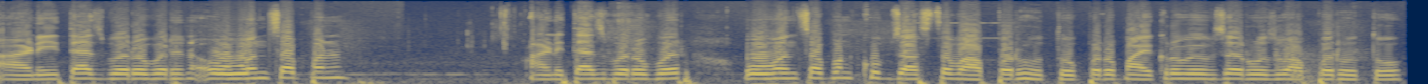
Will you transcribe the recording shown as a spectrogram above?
आणि त्याचबरोबर ओव्हनचा पण आणि त्याचबरोबर ओव्हनचा पण खूप जास्त वापर होतो. परत मायक्रोवेव्हचा रोज वापर होतो.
